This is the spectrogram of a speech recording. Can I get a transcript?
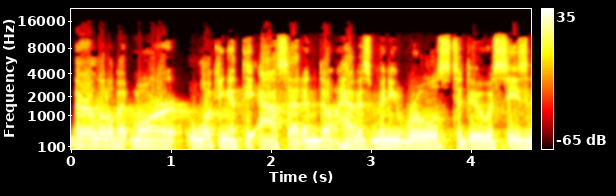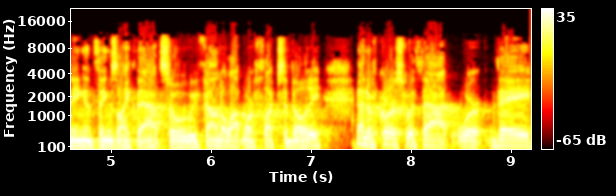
they're a little bit more looking at the asset and don't have as many rules to do with seasoning and things like that. So we found a lot more flexibility. And of course, with that, they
